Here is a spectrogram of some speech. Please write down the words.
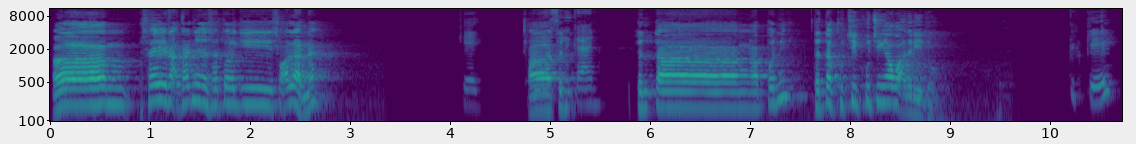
Um, saya nak tanya satu lagi soalan eh. Uh, ten- silakan. Tentang apa ni? Tentang kucing-kucing awak tadi tu. Okay.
